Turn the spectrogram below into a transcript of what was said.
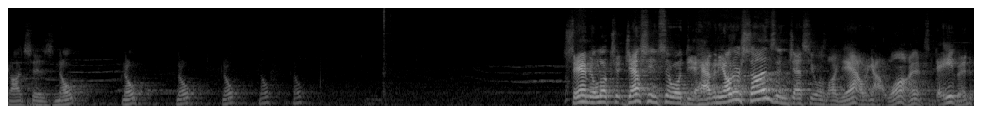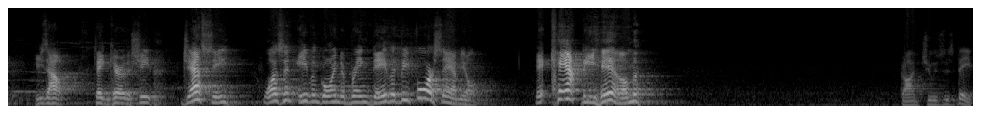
God says, Nope, nope, nope, nope. Samuel looks at Jesse and says, Well, do you have any other sons? And Jesse was like, Yeah, we got one. It's David. He's out taking care of the sheep. Jesse wasn't even going to bring David before Samuel. It can't be him. God chooses David.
